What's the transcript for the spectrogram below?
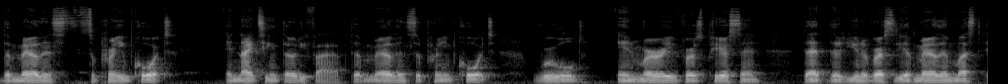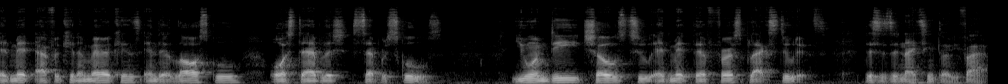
the Maryland Supreme Court, in 1935, the Maryland Supreme Court ruled in Murray v. Pearson that the University of Maryland must admit African Americans in their law school or establish separate schools. UMD chose to admit their first black students. This is in 1935.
